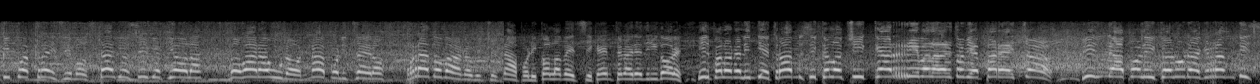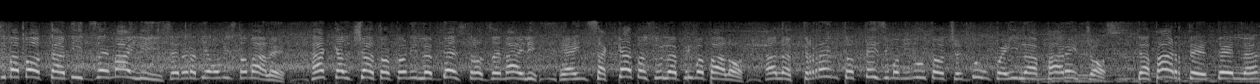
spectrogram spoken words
24esimo, stadio Silvio Piola, Novara 1, Napoli 0, Radovanovic. Napoli con la Vezzi che entra in area di rigore, il pallone all'indietro, Amsic lo cicca, arriva dalla retrovia e pareggia. Il Napoli con una grandissima botta di Zemaili, se non abbiamo visto male, ha calciato con il destro Zemaili e ha insaccato sul primo palo. Al 38 minuto c'è dunque il pareggio da parte del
